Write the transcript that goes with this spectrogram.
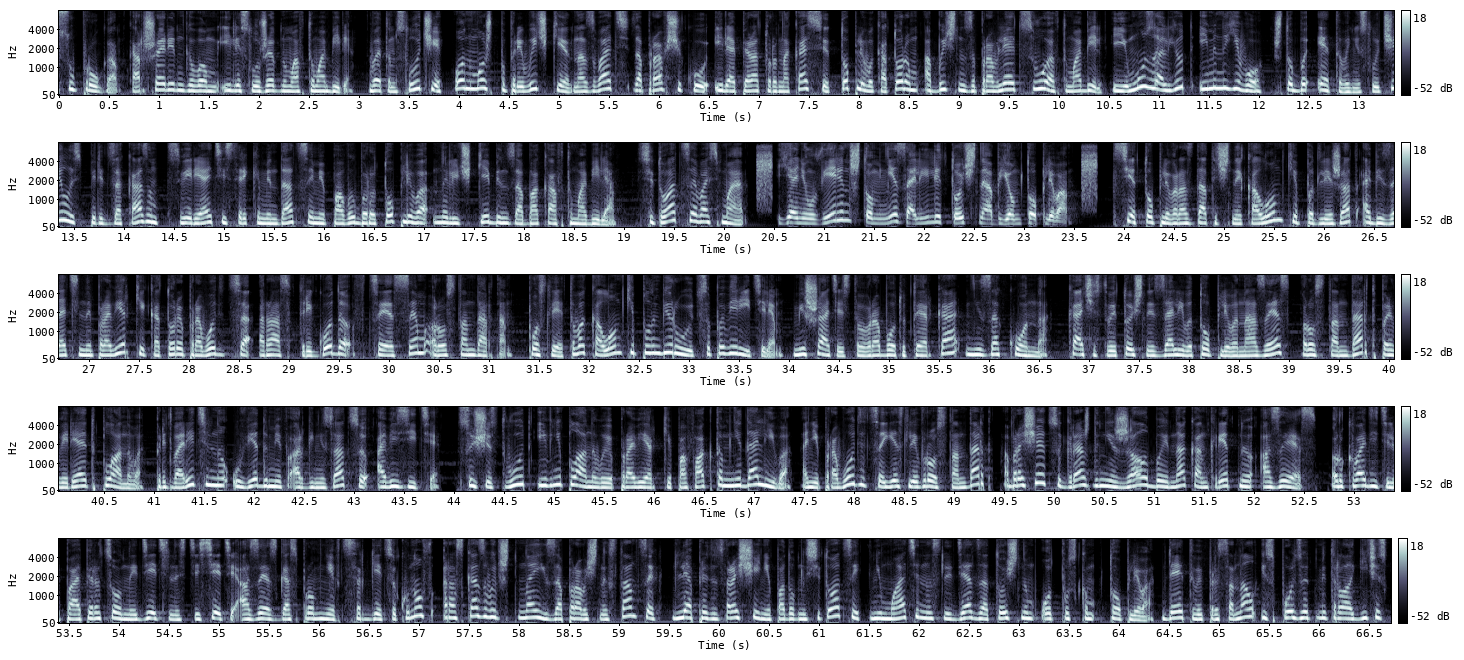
супруга, каршеринговом или служебном автомобиле. В этом случае он может по привычке назвать заправщику или оператору на кассе топливо, которым обычно заправляют свой автомобиль, и ему зальют именно его. Чтобы этого не случилось, перед заказом сверяйтесь с рекомендациями по выбору топлива на лючке бензобака автомобиля. Ситуация восьмая. Я не уверен, что мне залили точный объем топлива. Все топливораздаточные колонки подлежат обязательной проверке, которая проводится раз в три года в ЦСМ Росстандарта. После этого колонки пломбируются поверителем. Вмешательство в работу ТРК незаконно. Качество и точность залива топлива на АЗС Росстандарт проверяет планово, предварительно уведомив организацию о визите. Существуют и внеплановые проверки по фактам недолива. Они проводятся, если в Росстандарт обращаются граждане с жалобой на конкретную АЗС. Руководитель по операционной деятельности сети АЗС «Газпромнефть» Сергей Цикунов рассказывает, что на их заправочных станциях для предотвращения подобных ситуаций внимательно следят за точным отпуском топлива. Для этого персонал использует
